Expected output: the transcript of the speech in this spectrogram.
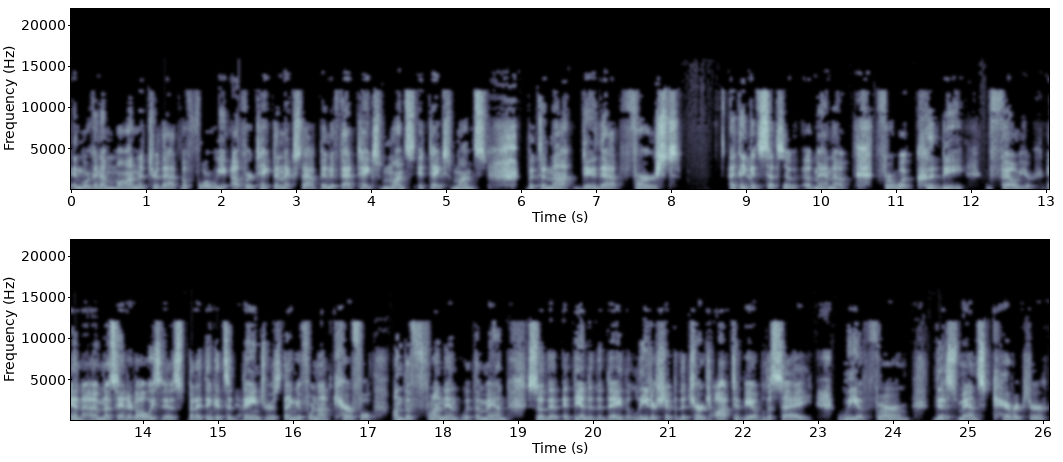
and we're going to monitor that before we ever take the next step. And if that takes months, it takes months, but to not do that first, first, I think it sets a, a, man up for what could be failure. And I'm not saying it always is, but I think it's a yeah. dangerous thing if we're not careful on the front end with a man so that at the end of the day, the leadership of the church ought to be able to say, we affirm this man's character.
